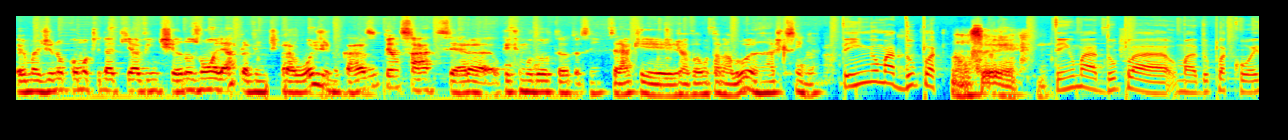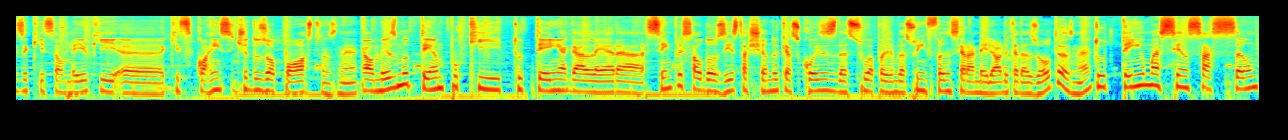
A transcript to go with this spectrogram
Eu imagino como que daqui a 20 anos vão olhar pra 20, para hoje, no caso, pensar se era o que, que mudou tanto assim. Será que já vamos estar na lua? Acho que sim, né? Tem uma dupla Não sei. Tem uma dupla, uma dupla coisa que são meio que ah, que correm em sentidos opostos, né? Ao mesmo tempo que tu tem a galera sempre saudosista achando que as coisas da sua, por exemplo, da sua infância era melhor do que a das outras, né? Tu tem uma sensação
